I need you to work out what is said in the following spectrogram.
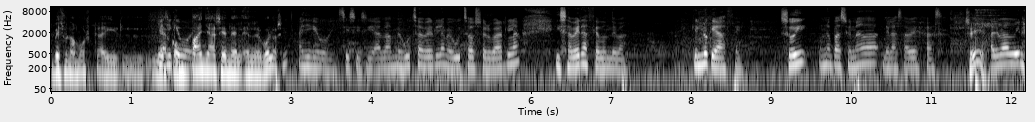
ves una mosca y le voy. acompañas en el, en el vuelo, ¿sí? Allí que voy, sí, sí, sí. Además me gusta verla, me gusta observarla y saber hacia dónde va. ¿Qué es lo que hace? Soy una apasionada de las abejas. Sí. Además, mira,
